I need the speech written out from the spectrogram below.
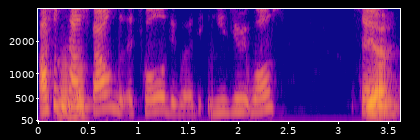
I sometimes found that the taller they were, the easier it was. So Mm-hmm. Yeah.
